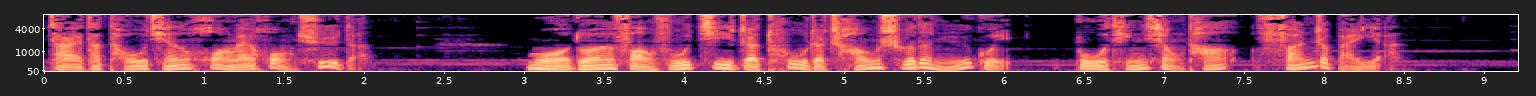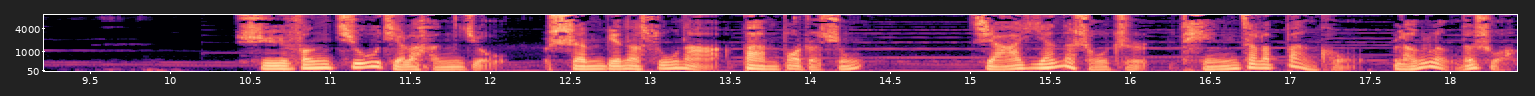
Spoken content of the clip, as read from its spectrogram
在他头前晃来晃去的，末端仿佛系着吐着长舌的女鬼，不停向他翻着白眼。许峰纠结了很久，身边的苏娜半抱着胸，夹烟的手指停在了半空，冷冷的说：“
